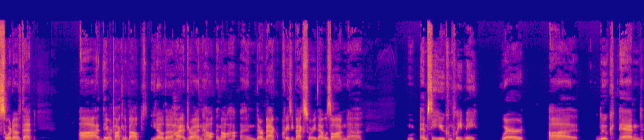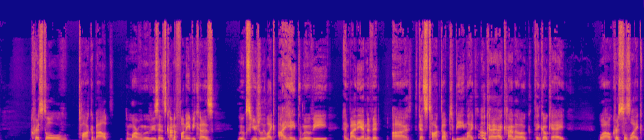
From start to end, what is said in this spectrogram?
sort of, that uh, they were talking about, you know, the Hydra and how and, and their back crazy backstory. That was on uh, MCU Complete Me, where uh, Luke and Crystal talk about the Marvel movies, and it's kind of funny because Luke's usually like, "I hate the movie," and by the end of it, uh, gets talked up to being like, "Okay, I kind of think okay." While Crystal's like,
